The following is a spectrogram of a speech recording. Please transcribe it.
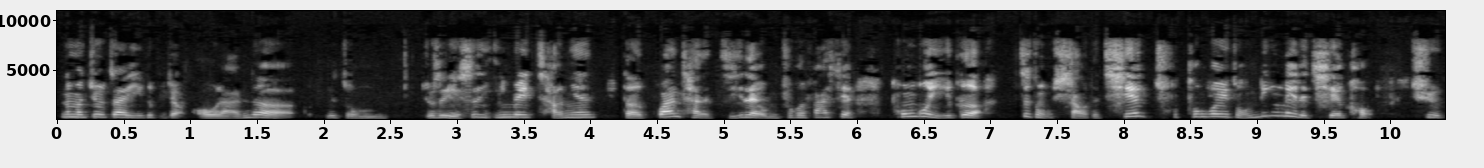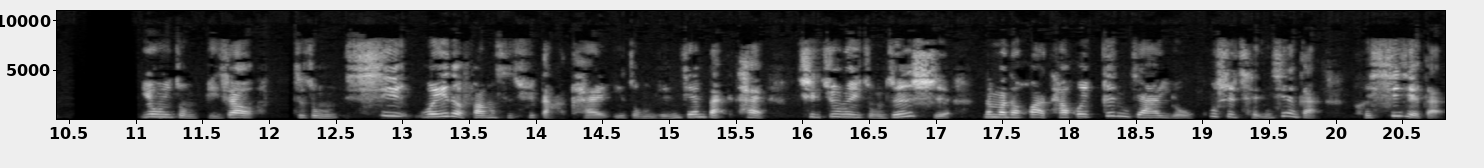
那么就在一个比较偶然的那种，就是也是因为常年的观察的积累，我们就会发现，通过一个这种小的切，通过一种另类的切口去，用一种比较。这种细微的方式去打开一种人间百态，去记录一种真实，那么的话，它会更加有故事呈现感和细节感。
